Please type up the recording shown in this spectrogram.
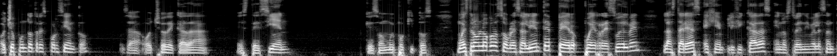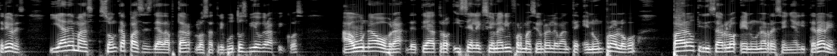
8.3%, o sea, 8 de cada este 100, que son muy poquitos, muestra un logro sobresaliente, pero pues resuelven las tareas ejemplificadas en los tres niveles anteriores y además son capaces de adaptar los atributos biográficos a una obra de teatro y seleccionar información relevante en un prólogo para utilizarlo en una reseña literaria.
